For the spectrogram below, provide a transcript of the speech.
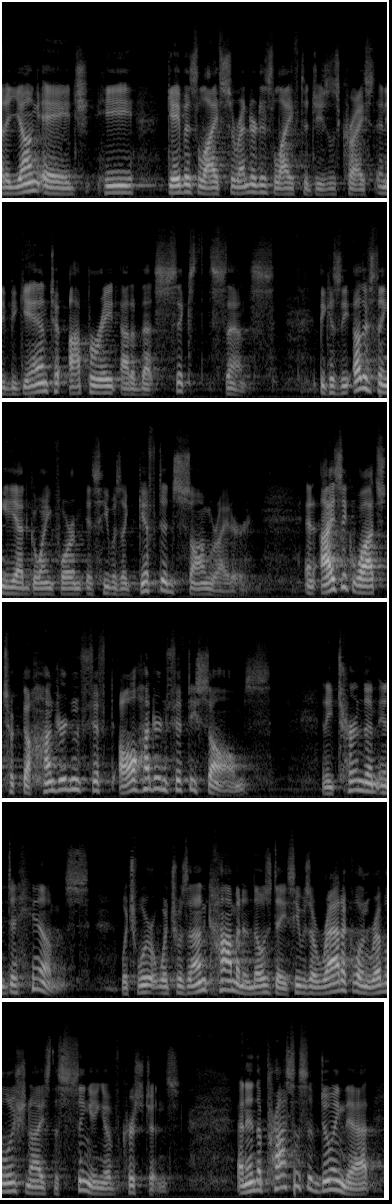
at a young age, he gave his life, surrendered his life to Jesus Christ, and he began to operate out of that sixth sense. Because the other thing he had going for him is he was a gifted songwriter. And Isaac Watts took the 150, all 150 Psalms and he turned them into hymns, which, were, which was uncommon in those days. He was a radical and revolutionized the singing of Christians. And in the process of doing that,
